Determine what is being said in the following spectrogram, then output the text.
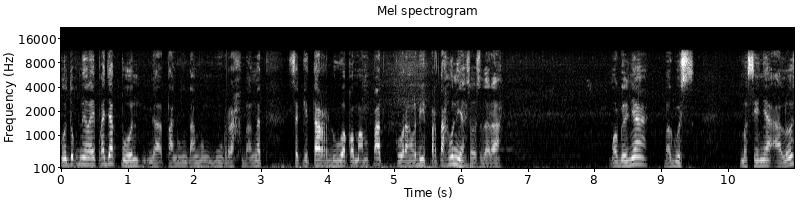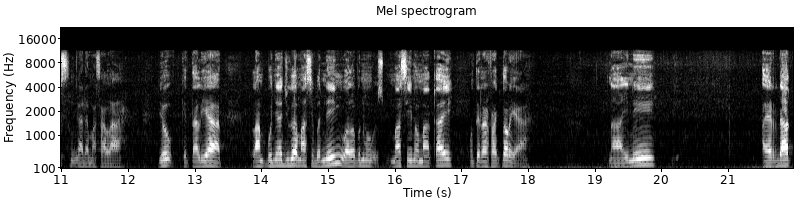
Untuk nilai pajak pun nggak tanggung-tanggung murah banget sekitar 2,4 kurang lebih per tahun ya saudara. Mobilnya bagus, mesinnya halus nggak ada masalah. Yuk kita lihat Lampunya juga masih bening walaupun masih memakai multi reflektor ya. Nah ini air duct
